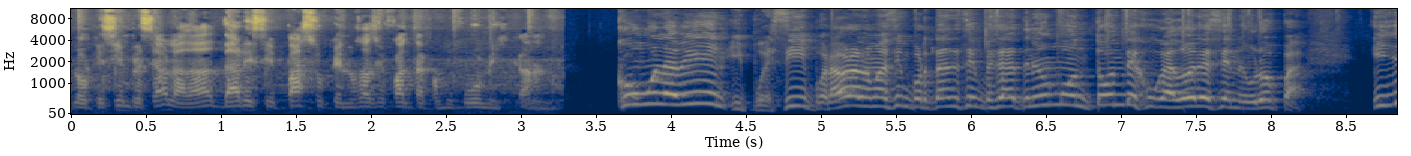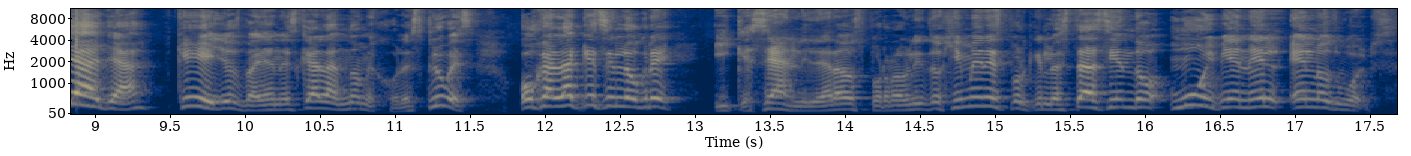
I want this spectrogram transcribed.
lo que siempre se habla, dar ese paso que nos hace falta como fútbol mexicano. ¿Cómo la ven? Y pues sí, por ahora lo más importante es empezar a tener un montón de jugadores en Europa. Y ya, ya, que ellos vayan escalando a mejores clubes. Ojalá que se logre y que sean liderados por Raulito Jiménez porque lo está haciendo muy bien él en los Wolves.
